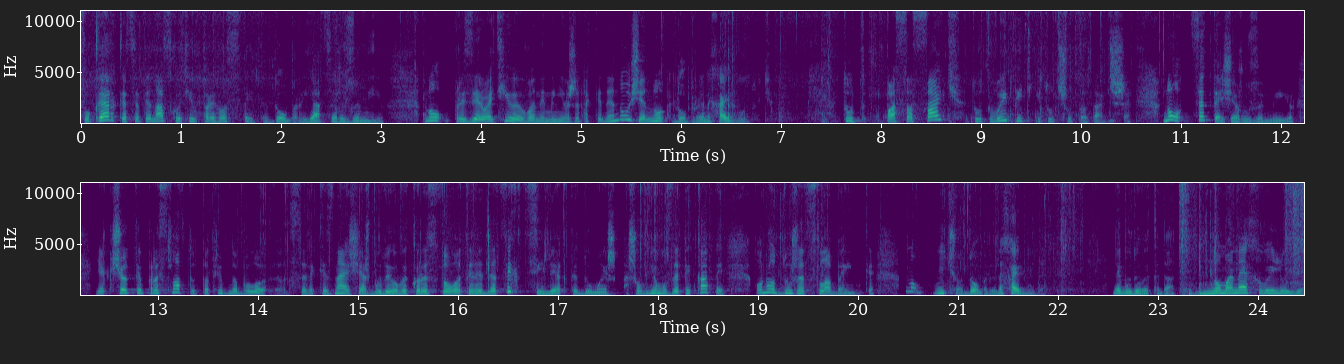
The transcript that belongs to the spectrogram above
Цукерки це ти нас хотів пригостити. Добре, я це розумію. Ну, презервативи вони мені вже таки не нужні. Ну, добре, нехай будуть. Тут пососать, тут випіть і тут що то далі. Ну, це теж я розумію. Якщо ти прислав, то потрібно було е, все-таки, знаєш, я ж буду його використовувати не для цих цілей, як ти думаєш, а щоб в ньому запікати, воно дуже слабеньке. Ну, нічого, добре, нехай буде. Не буду викидати. Но мене хвилює,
